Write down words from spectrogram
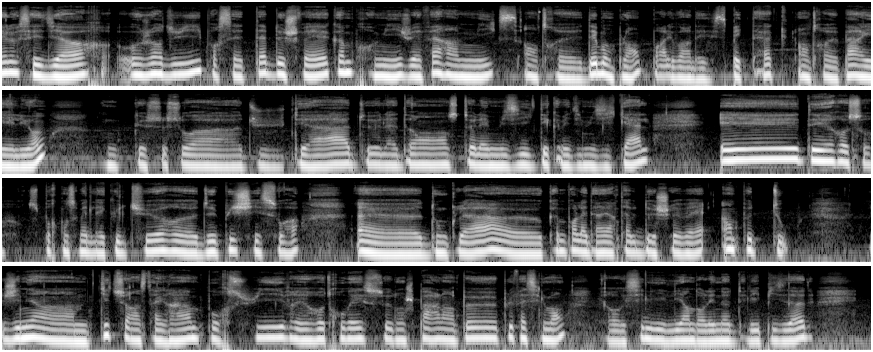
Hello, c'est Dior. Aujourd'hui, pour cette table de chevet, comme promis, je vais faire un mix entre des bons plans pour aller voir des spectacles entre Paris et Lyon. que ce soit du théâtre, de la danse, de la musique, des comédies musicales et des ressources pour consommer de la culture euh, depuis chez soi. Euh, donc là, euh, comme pour la dernière table de chevet, un peu de tout. J'ai mis un guide sur Instagram pour suivre et retrouver ce dont je parle un peu plus facilement. Il y aura aussi les liens dans les notes de l'épisode.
